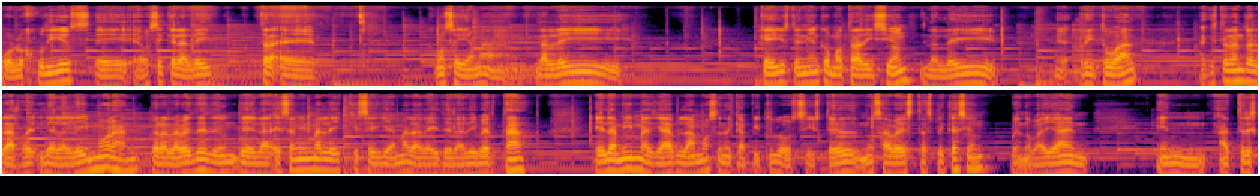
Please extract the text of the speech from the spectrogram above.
por los judíos, eh, que la ley, eh, ¿cómo se llama? La ley que ellos tenían como tradición, la ley eh, ritual. Aquí está hablando de la, ley moral, pero a la vez de, esa misma ley que se llama la ley de la libertad. Es la misma, ya hablamos en el capítulo, si usted no sabe esta explicación, bueno, vaya en a tres,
